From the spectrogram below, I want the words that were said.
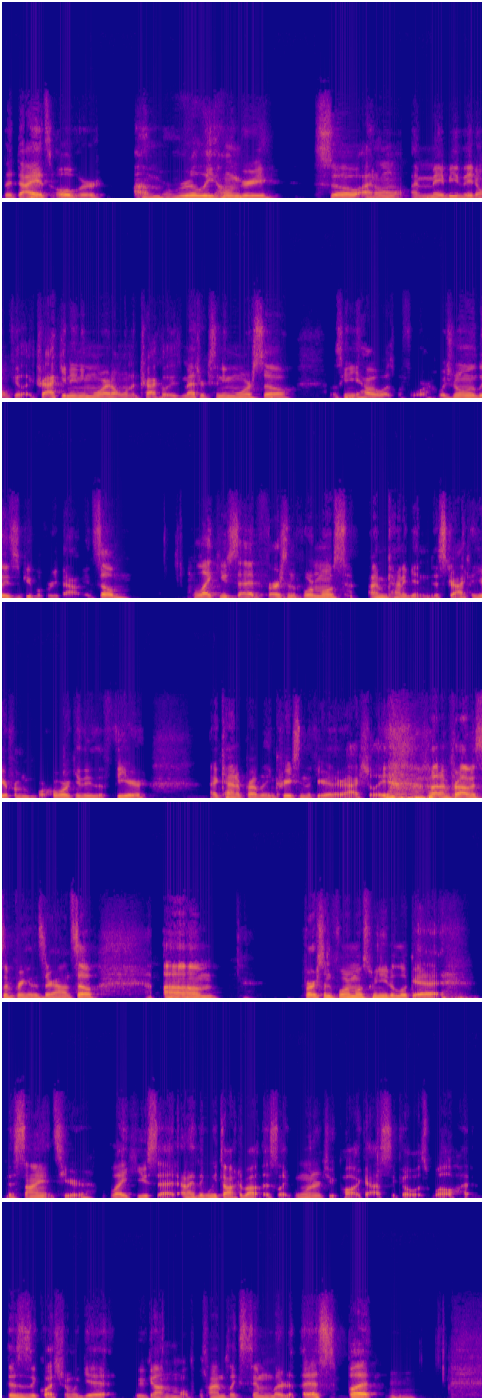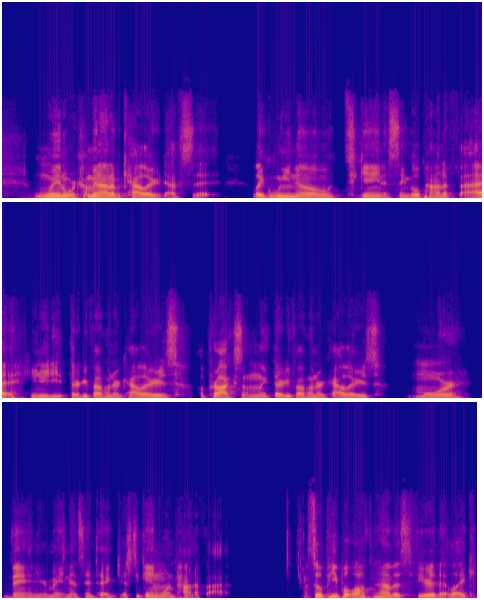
the diet's over. I'm really hungry. So I don't, maybe they don't feel like tracking anymore. I don't want to track all these metrics anymore. So I was going to eat how it was before, which normally leads to people rebounding. So, like you said, first and foremost, I'm kind of getting distracted here from working through the fear. I kind of probably increasing the fear there actually, but I promise I'm bringing this around. So, um, first and foremost, we need to look at the science here, like you said. And I think we talked about this like one or two podcasts ago as well. This is a question we get, we've gotten multiple times, like similar to this. But mm-hmm. when we're coming out of a calorie deficit, like we know to gain a single pound of fat, you need to eat 3,500 calories, approximately 3,500 calories more than your maintenance intake just to gain one pound of fat. So people often have this fear that like,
